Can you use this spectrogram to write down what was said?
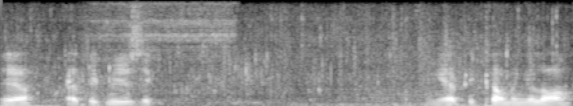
Yeah, epic music. Epic coming along.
